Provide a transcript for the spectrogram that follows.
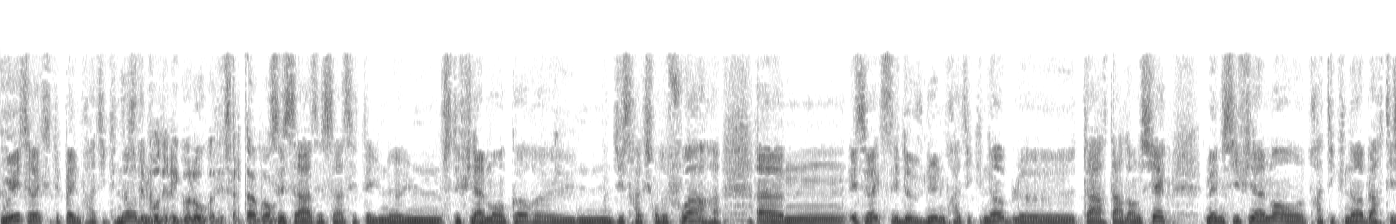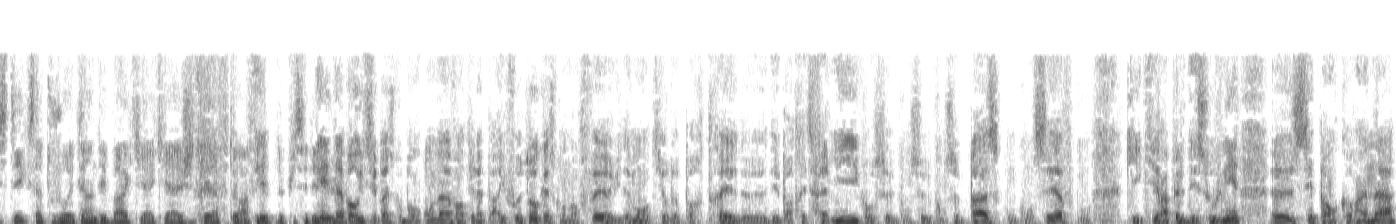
Oui, c'est vrai que c'était pas une pratique noble. C'était pour des rigolos, quoi, des saltimbanques. C'est ça, c'est ça. C'était une, une- c'était finalement encore euh, une distraction de foire. Euh, et c'est vrai que c'est devenu une pratique noble euh, tard, tard dans le siècle. Même si finalement, euh, pratique noble, artistique, ça a toujours été un débat qui a, qui a agité la photographie Et- depuis ses Et débuts. d'abord, oui, c'est parce que bon, on a inventé l'appareil photo. Qu'est-ce qu'on en fait Évidemment, on tire le portrait de, des portraits de famille qu'on se, qu'on se, qu'on se passe, qu'on conserve, qu'on, qui, qui rappellent des souvenirs. Euh, c'est pas encore un art.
